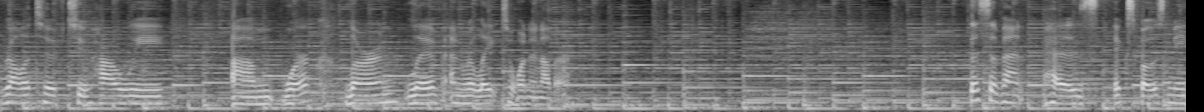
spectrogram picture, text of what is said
relative to how we um, work, learn, live, and relate to one another. This event has exposed me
